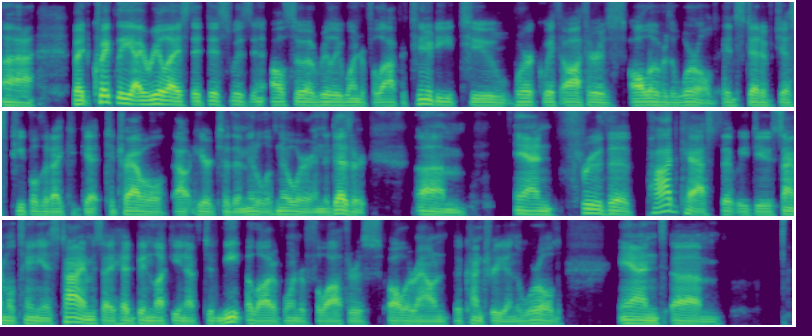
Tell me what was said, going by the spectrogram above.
Uh, but quickly, I realized that this was also a really wonderful opportunity to work with authors all over the world instead of just people that I could get to travel out here to the middle of nowhere in the desert. Um, and through the podcast that we do, Simultaneous Times, I had been lucky enough to meet a lot of wonderful authors all around the country and the world. And um,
